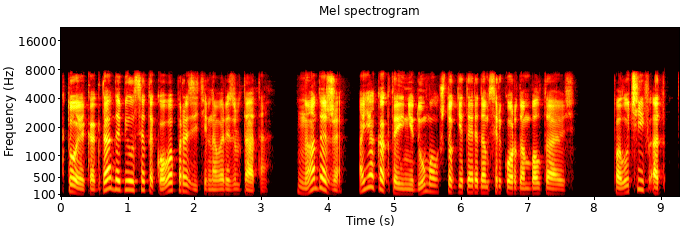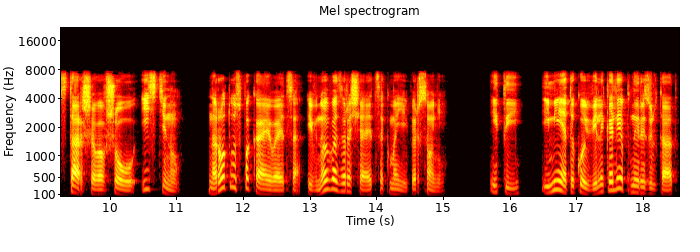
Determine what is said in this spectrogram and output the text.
кто и когда добился такого поразительного результата. Надо же, а я как-то и не думал, что где-то рядом с рекордом болтаюсь. Получив от старшего в шоу истину, народ успокаивается и вновь возвращается к моей персоне. И ты, имея такой великолепный результат,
